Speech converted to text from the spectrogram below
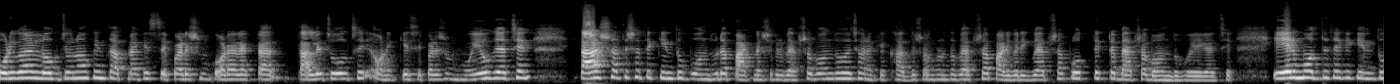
পরিবারের লোকজনও কিন্তু আপনাকে সেপারেশন করার একটা তালে চলছে অনেকে সেপারেশন হয়েও গেছেন। তার সাথে সাথে কিন্তু বন্ধুরা পার্টনারশিপের ব্যবসা বন্ধ হয়েছে, অনেকে খাদ্য সংক্রান্ত ব্যবসা, পারিবারিক ব্যবসা, প্রত্যেকটা ব্যবসা বন্ধ হয়ে গেছে। এর মধ্যে থেকে কিন্তু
